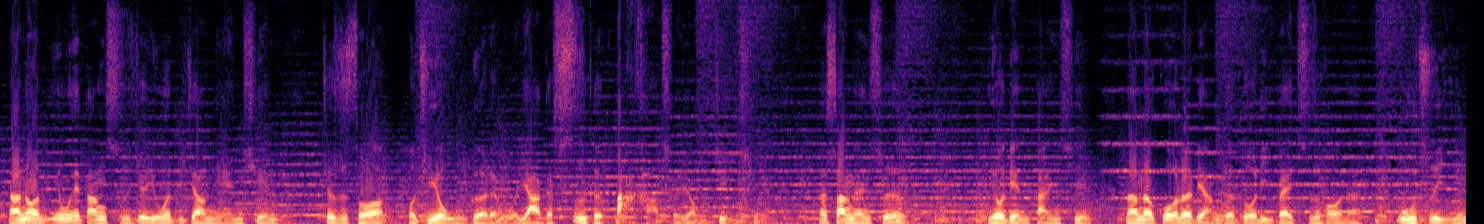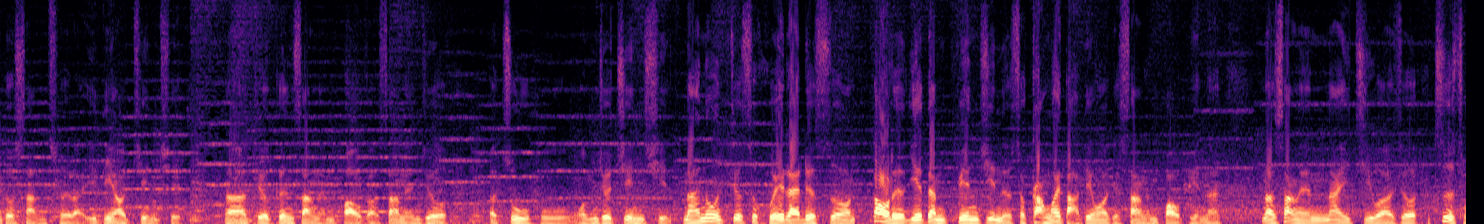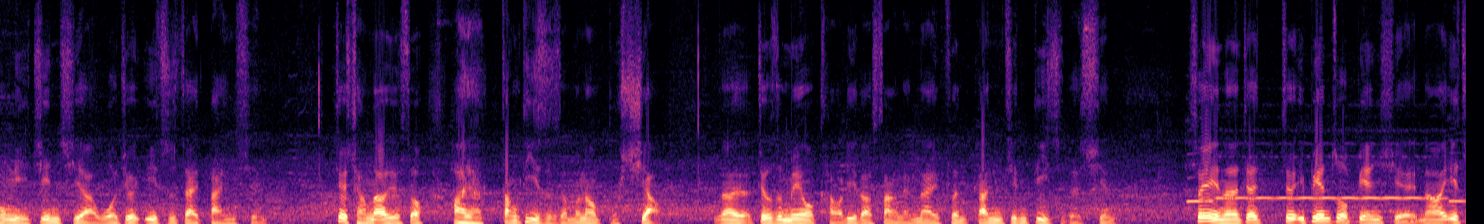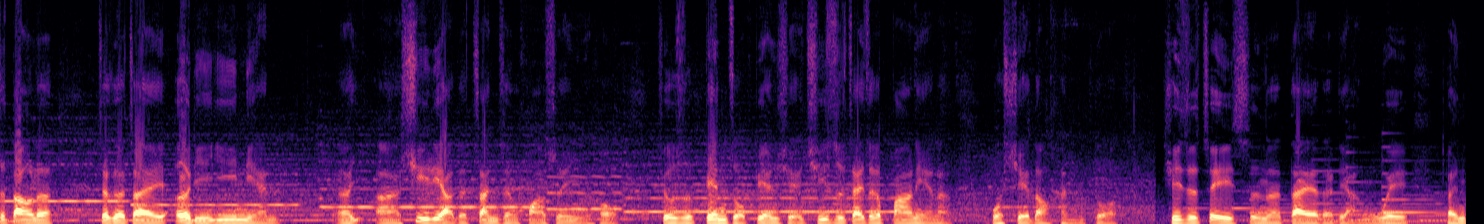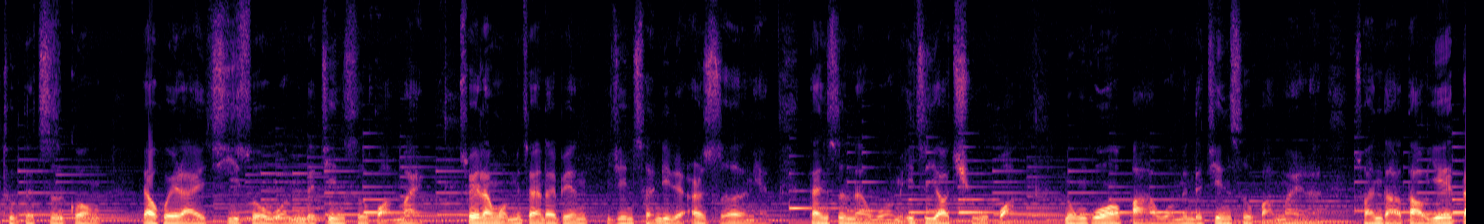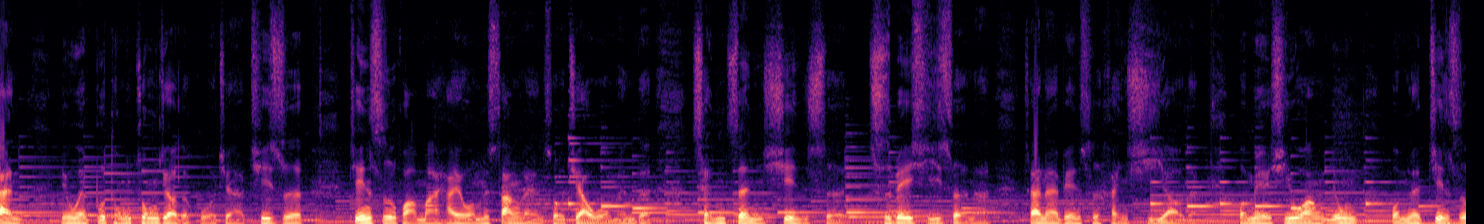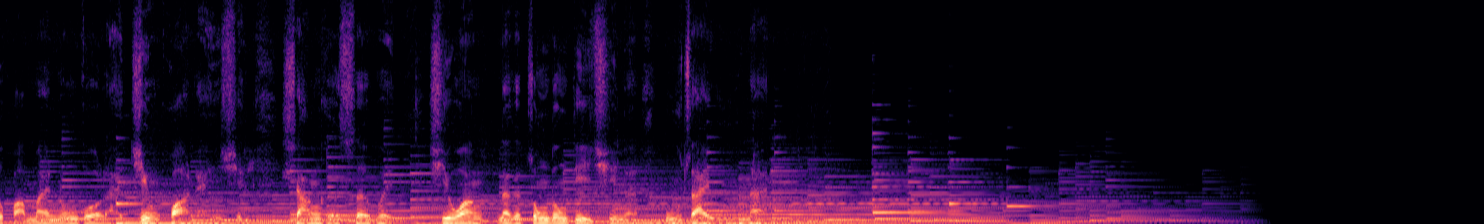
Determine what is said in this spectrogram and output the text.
然后因为当时就因为比较年轻。就是说，我只有五个人，我压个四个大卡车要进去。那上人是有点担心。然后过了两个多礼拜之后呢，物资已经都上车了，一定要进去。那就跟上人报告，上人就呃祝福，我们就进去。然后就是回来的时候，到了耶旦边境的时候，赶快打电话给上人报平安。那上人那一句话说：“自从你进去啊，我就一直在担心。”就想到就说，哎呀，当弟子怎么那么不孝？那就是没有考虑到上人那一份当今弟子的心。所以呢，在就一边做边学，然后一直到了这个在二零一一年，呃啊叙利亚的战争发生以后，就是边走边学。其实在这个八年呢，我学到很多。其实这一次呢，带了两位本土的志工。要回来吸收我们的净思法脉。虽然我们在那边已经成立了二十二年，但是呢，我们一直要求法，能够把我们的净思法脉呢传达到耶诞。因为不同宗教的国家，其实净思法脉还有我们上人所教我们的诚正信舍、慈悲喜舍呢，在那边是很需要的。我们也希望用。我们的净思法脉能够来净化人心、祥和社会，希望那个中东地区呢无灾无难。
